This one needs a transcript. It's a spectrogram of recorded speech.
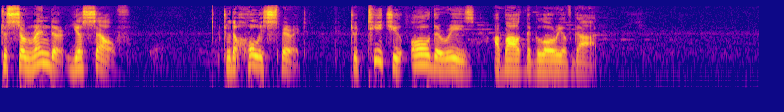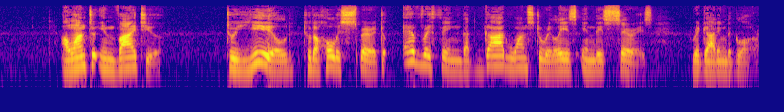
to surrender yourself to the Holy Spirit to teach you all there is about the glory of God. I want to invite you to yield to the Holy Spirit, to everything that God wants to release in this series regarding the glory.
